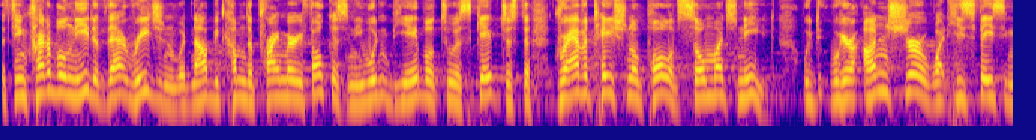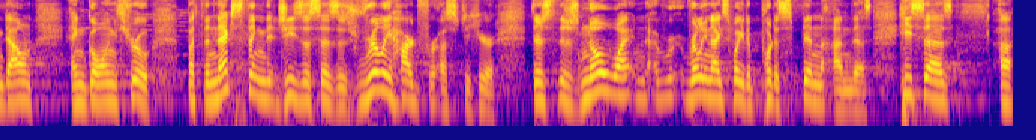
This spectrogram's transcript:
That the incredible need of that region would now become the primary focus and he wouldn't be able to escape just the gravitational pull of so much need. We, we're unsure what he's facing down and going through. But the next thing that Jesus says is really hard for us to hear. There's, there's no way, really nice way to put a spin on this. He says, uh,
